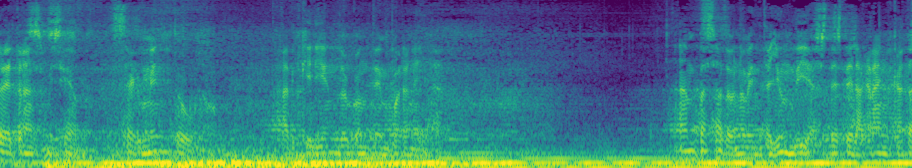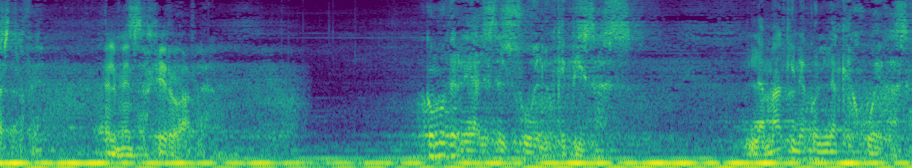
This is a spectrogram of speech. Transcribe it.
Retransmisión. Segmento 1. Adquiriendo contemporaneidad. Han pasado 91 días desde la gran catástrofe. El mensajero habla. ¿Cómo de real es el suelo que pisas? La máquina con la que juegas,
